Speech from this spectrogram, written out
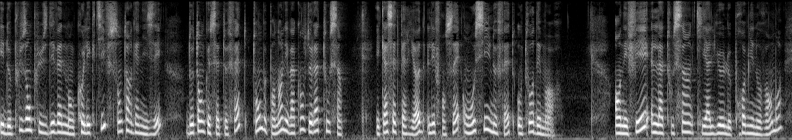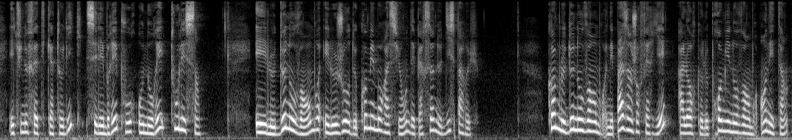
et de plus en plus d'événements collectifs sont organisés, d'autant que cette fête tombe pendant les vacances de la Toussaint et qu'à cette période, les Français ont aussi une fête autour des morts. En effet, la Toussaint qui a lieu le 1er novembre est une fête catholique célébrée pour honorer tous les saints. Et le 2 novembre est le jour de commémoration des personnes disparues. Comme le 2 novembre n'est pas un jour férié, alors que le 1er novembre en est un,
